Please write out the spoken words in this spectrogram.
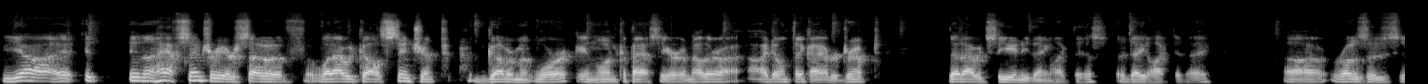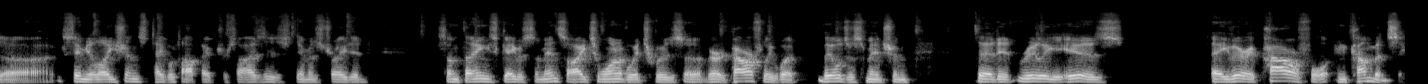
Yeah, it, in a half century or so of what I would call sentient government work in one capacity or another, I, I, don't think I ever dreamt that I would see anything like this, a day like today. Uh, Rosa's uh, simulations, tabletop exercises demonstrated some things, gave us some insights, one of which was uh, very powerfully what Bill just mentioned that it really is a very powerful incumbency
